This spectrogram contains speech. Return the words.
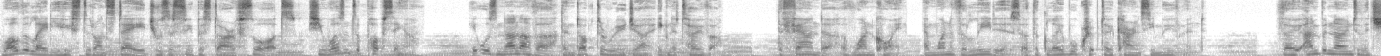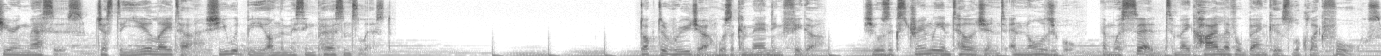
While the lady who stood on stage was a superstar of sorts, she wasn't a pop singer. It was none other than Dr. Ruja Ignatova, the founder of OneCoin and one of the leaders of the global cryptocurrency movement. Though unbeknown to the cheering masses, just a year later she would be on the missing persons list. Dr. Ruja was a commanding figure. She was extremely intelligent and knowledgeable, and were said to make high level bankers look like fools.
